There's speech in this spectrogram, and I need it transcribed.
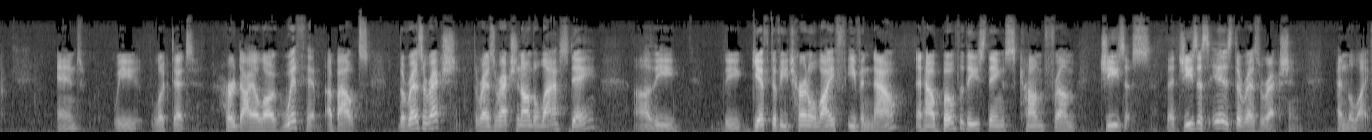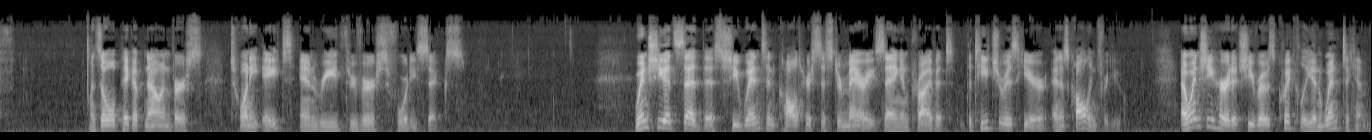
And we looked at her dialogue with him about the resurrection, the resurrection on the last day, uh, the, the gift of eternal life even now, and how both of these things come from Jesus, that Jesus is the resurrection and the life. And so we'll pick up now in verse 28 and read through verse 46. When she had said this, she went and called her sister Mary, saying in private, The teacher is here and is calling for you. And when she heard it, she rose quickly and went to him.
